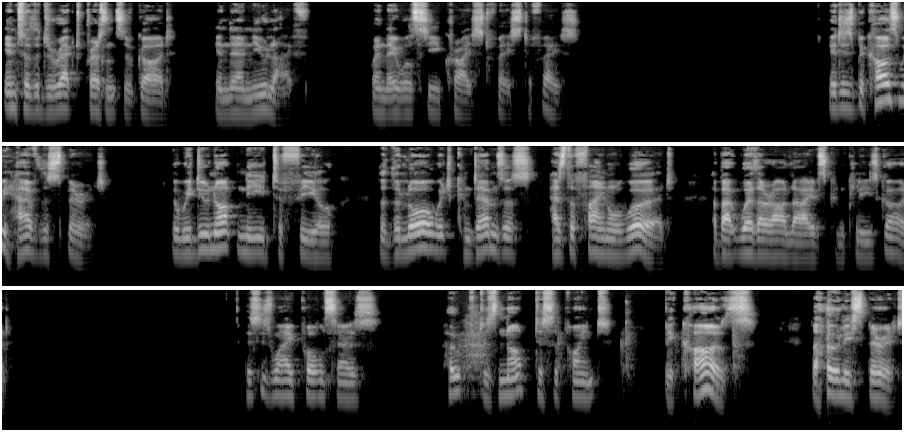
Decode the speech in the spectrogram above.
into the direct presence of God in their new life when they will see Christ face to face. It is because we have the Spirit that we do not need to feel that the law which condemns us has the final word about whether our lives can please God. This is why Paul says, Hope does not disappoint because the Holy Spirit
